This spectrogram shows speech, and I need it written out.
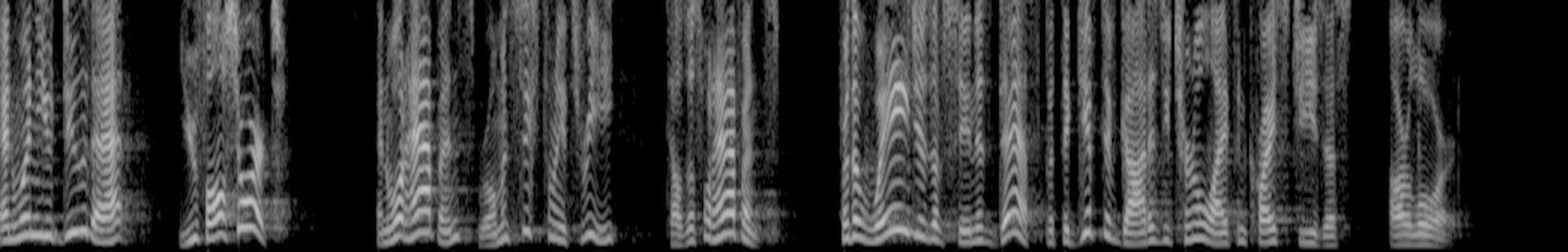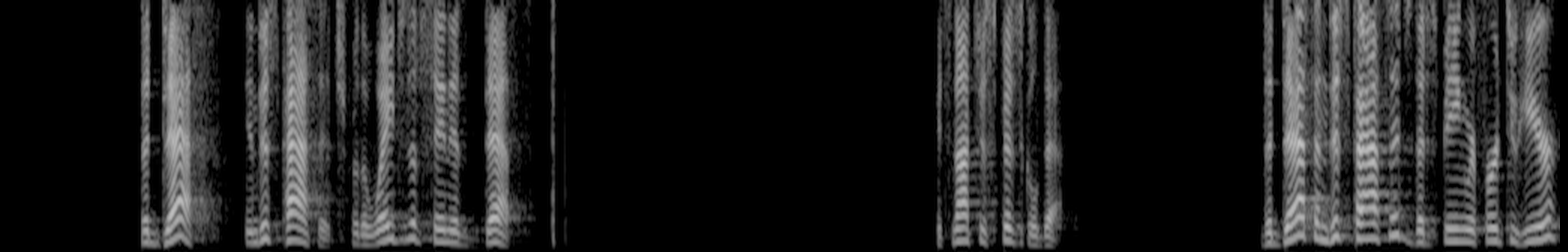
And when you do that, you fall short. And what happens? Romans 6:23 tells us what happens. For the wages of sin is death, but the gift of God is eternal life in Christ Jesus our Lord. The death in this passage for the wages of sin is death. It's not just physical death. The death in this passage that's being referred to here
